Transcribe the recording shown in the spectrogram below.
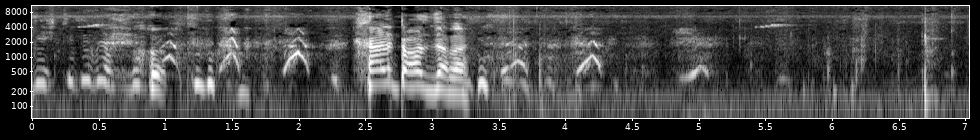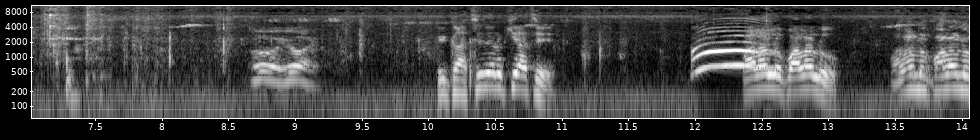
বৃষ্টিতে যায় আরে টর্চ জ্বালান। এই গাছে যেন কি আছে? পালালো পালালো। পালালো পালালো।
